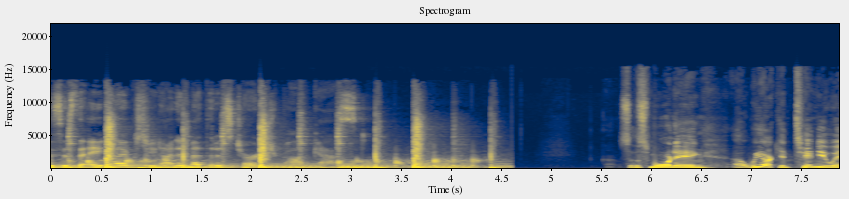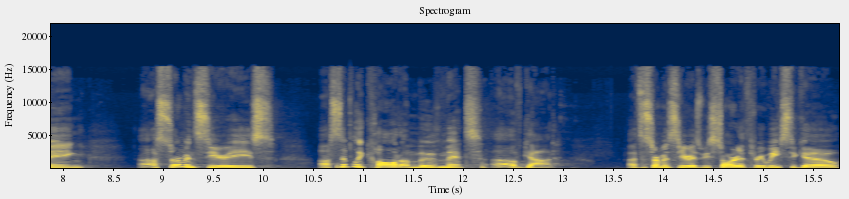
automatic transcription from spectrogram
This is the Apex United Methodist Church podcast. So, this morning, uh, we are continuing a sermon series uh, simply called A Movement uh, of God. Uh, it's a sermon series we started three weeks ago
